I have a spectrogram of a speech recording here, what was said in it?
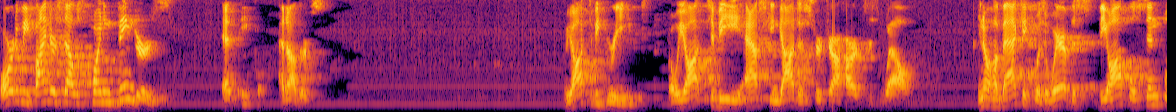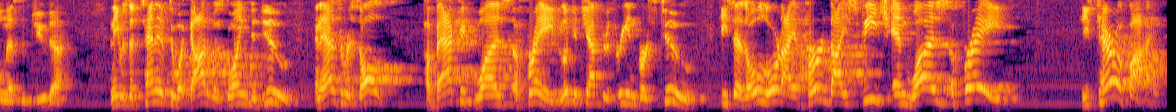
Or do we find ourselves pointing fingers at people, at others? We ought to be grieved, but we ought to be asking God to search our hearts as well. You know, Habakkuk was aware of this, the awful sinfulness of Judah, and he was attentive to what God was going to do. And as a result, Habakkuk was afraid. Look at chapter 3 and verse 2. He says, O Lord, I have heard thy speech and was afraid. He's terrified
